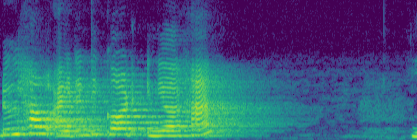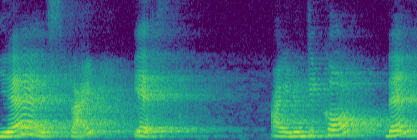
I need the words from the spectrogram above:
Do you have identity card in your hand? Yes, right? Yes. Identity card. Then,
